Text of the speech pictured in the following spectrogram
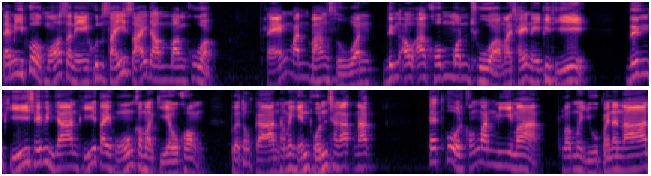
แต่มีพวกหมอเสน่ห์คุณใสยสายดำบางพวกแผลงมันบางส่วน ดึงเอาอาคมมนชั่วมาใช้ในพิธี ดึงผีใช้วิญญาณผีไตโหงเข้ามาเกี่ยวข้อง เพื่อต้องการทำให้เห็นผลชะงักนัก แต่โทษของมันมีมาก เพราะเมื่ออยู่ไปนาน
